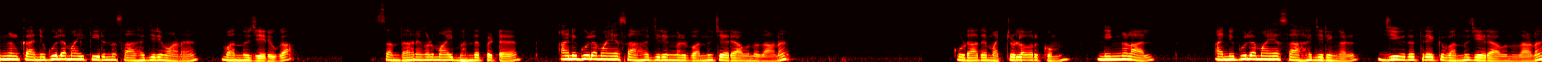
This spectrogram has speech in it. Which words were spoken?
നിങ്ങൾക്ക് അനുകൂലമായി തീരുന്ന സാഹചര്യമാണ് വന്നു ചേരുക. സന്താനങ്ങളുമായി ബന്ധപ്പെട്ട് അനുകൂലമായ സാഹചര്യങ്ങൾ വന്നുചേരാവുന്നതാണ് കൂടാതെ മറ്റുള്ളവർക്കും നിങ്ങളാൽ അനുകൂലമായ സാഹചര്യങ്ങൾ ജീവിതത്തിലേക്ക് വന്നുചേരാവുന്നതാണ്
